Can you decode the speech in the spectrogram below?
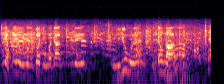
你也费用那个做给我家你，你用的不刁难。对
